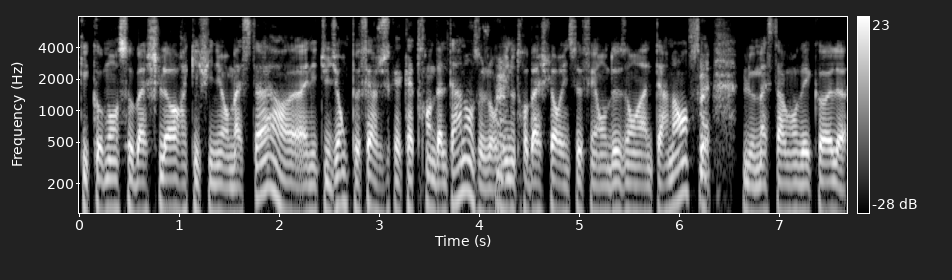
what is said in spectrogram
qui commence au bachelor et qui finit en master, un étudiant peut faire jusqu'à quatre ans d'alternance. Aujourd'hui, notre bachelor, il se fait en deux ans en alternance. Le master grande école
